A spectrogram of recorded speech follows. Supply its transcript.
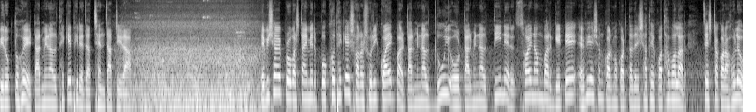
বিরক্ত হয়ে টার্মিনাল থেকে ফিরে যাচ্ছেন যাত্রীরা। এ বিষয়ে প্রবাস টাইমের পক্ষ থেকে সরাসরি কয়েকবার টার্মিনাল দুই ও টার্মিনাল তিনের ছয় নম্বর গেটে এভিয়েশন কর্মকর্তাদের সাথে কথা বলার চেষ্টা করা হলেও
